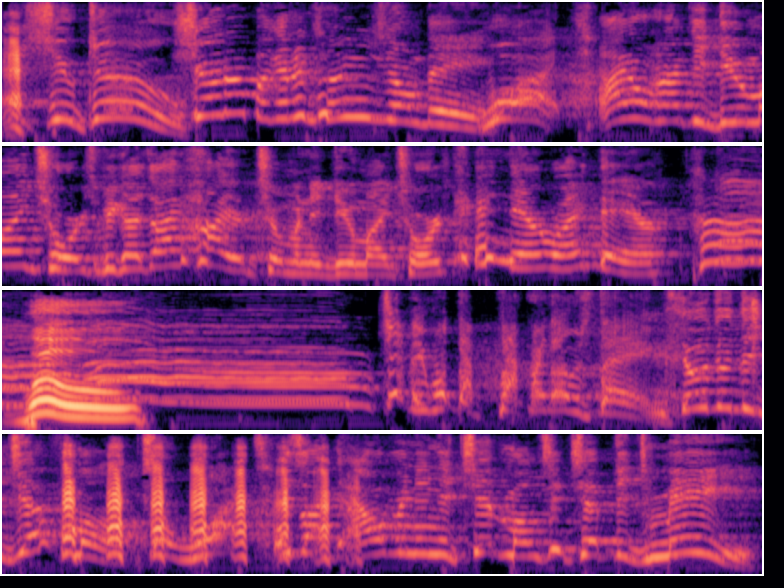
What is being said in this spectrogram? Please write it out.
Yes, you do. Shut up, I gotta tell you something. What? I don't have to do my chores because I hired someone to do my chores, and they're right there. Whoa. Um, Jimmy, what the fuck are those things? Those are the Jeffmunks. So what? It's like Alvin and the Chipmunks, except it's me.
